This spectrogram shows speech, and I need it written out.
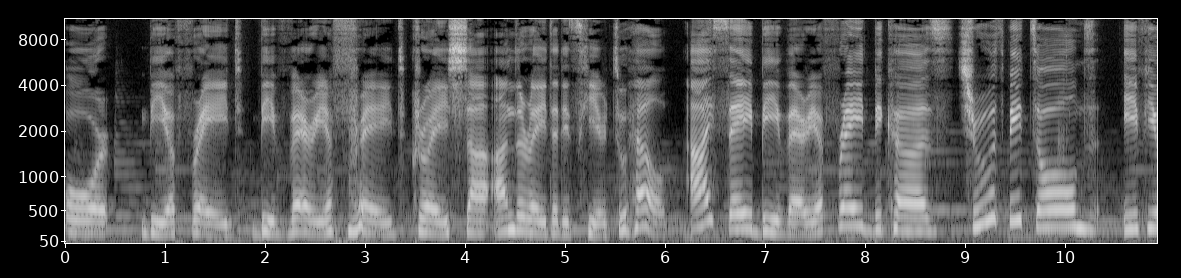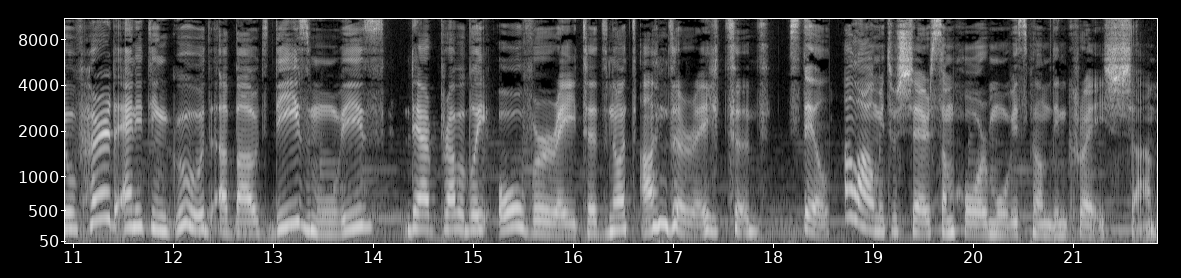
or be afraid. Be very afraid. Croatia Underrated is here to help. I say be very afraid because, truth be told, if you've heard anything good about these movies, they are probably overrated, not underrated. Still, allow me to share some horror movies filmed in Croatia.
